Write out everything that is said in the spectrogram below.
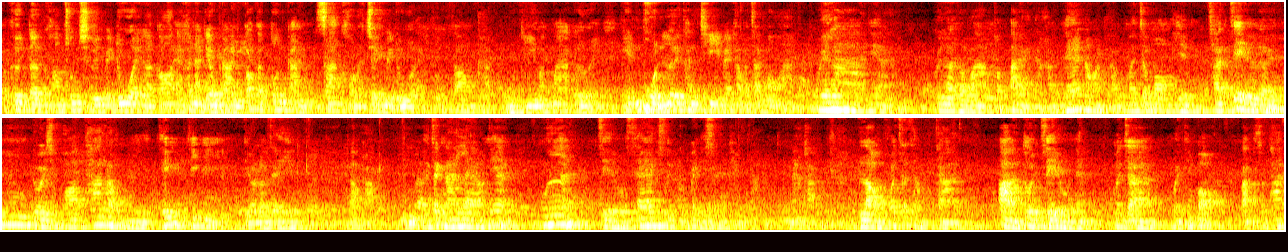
ก็คือเติมความชุ่มชื้นไปด้วย แล้วก็ในขณะเดียวกันก็กระตุ้นการสร้างคอลลาเจนไปด้วยถูกต้องครับโอ้ดีมากๆเลย เห็นผลเลยทันทีไหมครับอาจารย์หมอฮะเวลาเนี่ยเวลาเราวางเข้าไปนะครับ แน่นอนครับ มันจะมองเห็นชัดเจนเลย อืม โดยเฉพาะถ้าเรามีเทคนิคที่ดี เดี๋ยวเราจะเห็นเลยนะครับอืมหลังจากนั้นแล้วเนี่ยเมื่อเจลแทรกซึมเข้าไปในชั้นผิวหนังนะครับ เราก็จะทำการอ่าตัวเจลเนี่ยมันจะเหมือนที่บอกปรับสภาพ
